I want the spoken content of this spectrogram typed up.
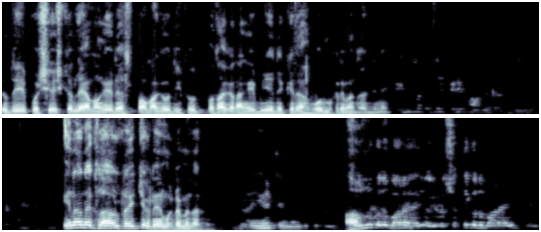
ਜਦੋਂ ਇਹ ਪੁੱਛਗਿੱਛ ਕਰ ਲਿਆਵਾਂਗੇ ਅਰੈਸਟ ਪਾਵਾਂਗੇ ਉਹਦੀ ਫਿਰ ਪਤਾ ਕਰਾਂਗੇ ਵੀ ਇਹਦੇ ਕਿਹੜਾ ਹੋਰ ਮੁਕੱਦਮਾ ਦਰਜ ਨੇ। ਇਹਨਾਂ ਦੇ ਖਿਲਾਫ ਲੜਾਈ ਝਗੜੇ ਦੇ ਮੁਕੱਦਮੇ ਦਰਜ ਨੇ। ਸੋਨੂ ਕਦੋਂ ਬਾਹਰ ਆਇਆ ਜੀ? ਜਿਹੜਾ ਸ਼ਕਤੀ ਕਦੋਂ ਬਾਹਰ ਆਇਆ ਜੀ?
